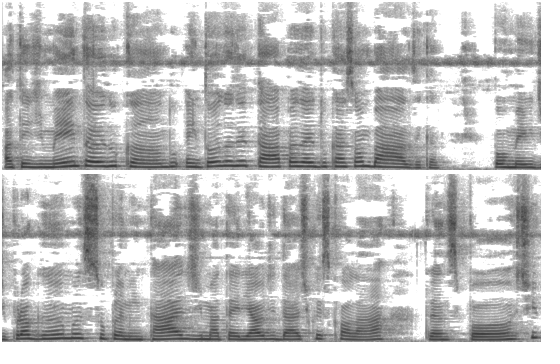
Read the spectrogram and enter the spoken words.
atendimento ao educando em todas as etapas da educação básica, por meio de programas suplementares de material didático escolar, transporte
